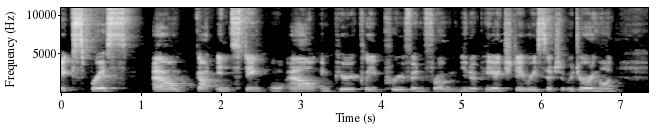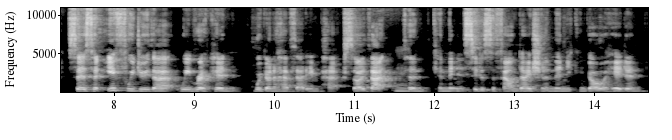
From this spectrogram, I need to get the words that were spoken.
express our gut instinct or our empirically proven from you know phd research that we're drawing on says that if we do that we reckon we're going to have that impact so that mm. can, can then sit as a foundation and then you can go ahead and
